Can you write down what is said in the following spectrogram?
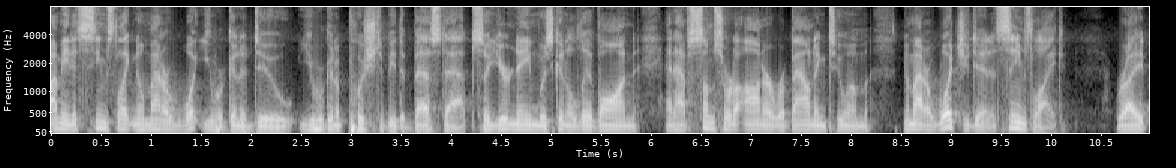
I mean, it seems like no matter what you were going to do, you were going to push to be the best at. So your name was going to live on and have some sort of honor rebounding to him no matter what you did, it seems like, right?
